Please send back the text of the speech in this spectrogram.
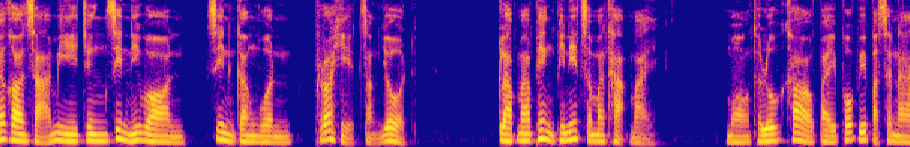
นครสามีจึงสิ้นนิวรณ์สิ้นกังวล เพราะเหตุสังโยชน์กลับมาเพ่งพินิษสมถะใหม่ มองทะลุเข้าไปพบวิปัสนา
